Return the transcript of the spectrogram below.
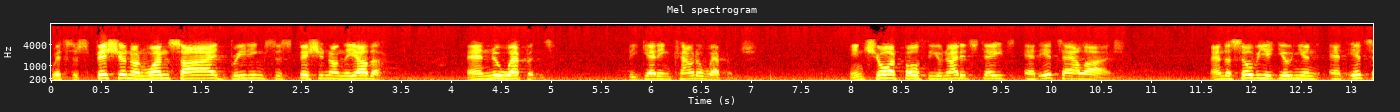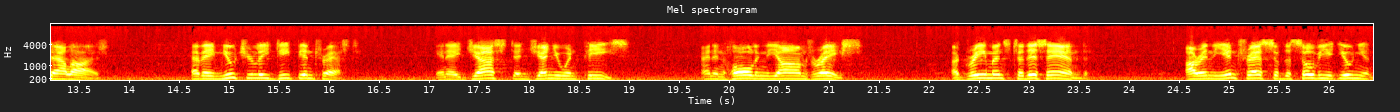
with suspicion on one side breeding suspicion on the other, and new weapons begetting counter weapons. In short, both the United States and its allies, and the Soviet Union and its allies, have a mutually deep interest in a just and genuine peace and in holding the arms race. Agreements to this end are in the interests of the Soviet Union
